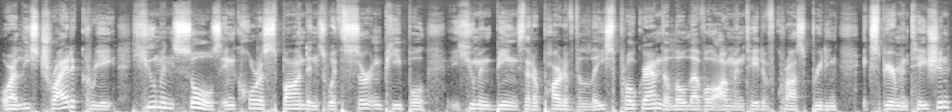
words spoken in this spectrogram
or at least try to create, human souls in correspondence with certain people, human beings that are part of the LACE program, the low level augmentative crossbreeding experimentation,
